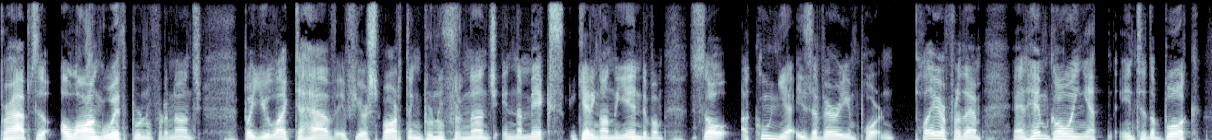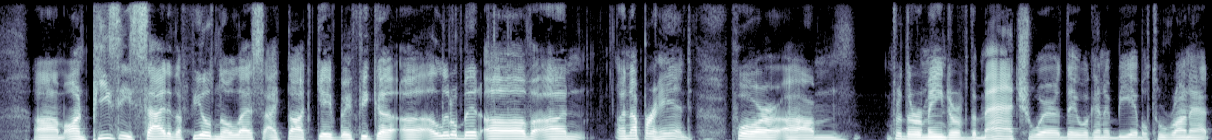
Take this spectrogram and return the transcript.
perhaps along with Bruno Fernandes, but you like to have, if you're Sporting, Bruno Fernandes in the mix, getting on the end of them. So Acuna is a very important player for them, and him going at, into the book um, on Pizzi's side of the field, no less, I thought gave Benfica a little bit of an an upper hand for um, for the remainder of the match, where they were going to be able to run at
